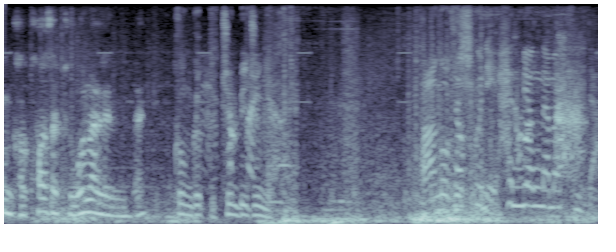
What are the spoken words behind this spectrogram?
하긴 갖고 와서 두 번 할랬는데 공급 준비 중이야. 방어 개시 적군이 한 명 남았습니다.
